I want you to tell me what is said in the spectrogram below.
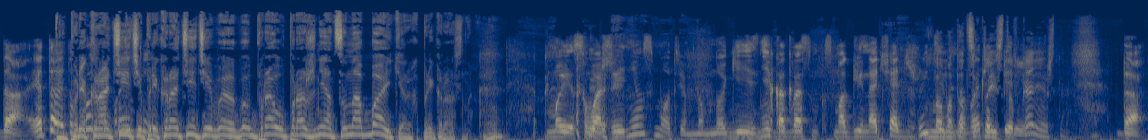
Да, это, это прекратите, прекратите э, э, упражняться на байкерах прекрасно. Ну мы с уважением смотрим, но многие из них как раз смогли начать жить на мотоциклистов, конечно. Да,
